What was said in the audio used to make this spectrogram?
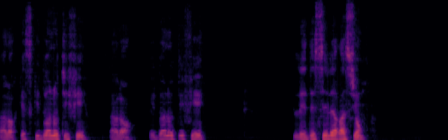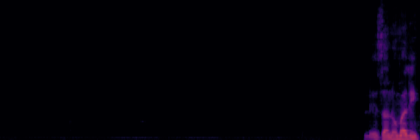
Alors, qu'est-ce qu'il doit notifier? Alors, il doit notifier les décélérations. Les anomalies.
